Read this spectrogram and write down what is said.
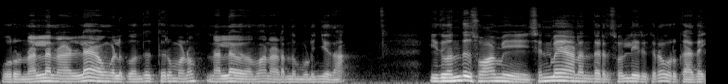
ஒரு நல்ல நாளில் அவங்களுக்கு வந்து திருமணம் நல்ல விதமாக நடந்து முடிஞ்சுதான். இது வந்து சுவாமி சின்மயானந்தர் சொல்லியிருக்கிற ஒரு கதை.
